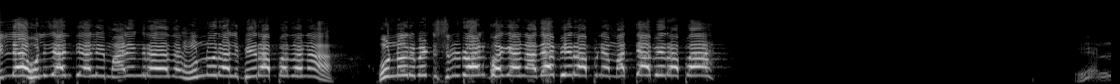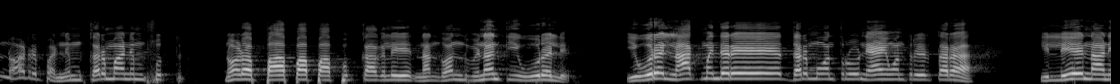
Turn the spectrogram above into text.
ಇಲ್ಲೇ ಹುಲಿಜಂತಿ ಅಲ್ಲಿ ಮಾಲಿಂಗ್ರ ಅದಾನ ಹುಣ್ಣೂರಲ್ಲಿ ಬೀರಪ್ಪ ಅದಾನ. ಹುಣ್ಣೂರು ಬಿಟ್ಟು ಸಿರುಡಾನ್ಕ್ ಹೋಗ್ಯಾನ. ಅದೇ ಬೀರಪ್ಪನೇ, ಮತ್ತೆ ಬೀರಪ್ಪ? ಏನ್ ನೋಡ್ರಿಪ್ಪ ನಿಮ್ಮ ಕರ್ಮ ನಿಮ್ಮ ಸುತ್ತ. ನೋಡ ಪಾಪ ಪಾಪಕ್ಕಾಗಲಿ ನಂದೊಂದು ವಿನಂತಿ ಈ ಊರಲ್ಲಿ. ಈ ಊರಲ್ಲಿ ನಾಲ್ಕು ಮಂದಿರೇ ಧರ್ಮವಂತರು, ನ್ಯಾಯವಂತರು ಇರ್ತಾರ. ಇಲ್ಲಿ ನಾನು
